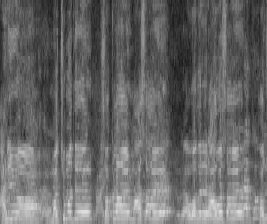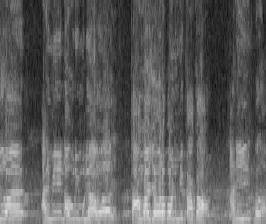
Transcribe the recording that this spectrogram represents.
आणि अ, मच्छीमध्ये सकला आहे मासा आहे वगैरे रावस आहे खजूर आहे आणि मी नवरी मुली तांबा जेवायला पण मी काका. आणि बघा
